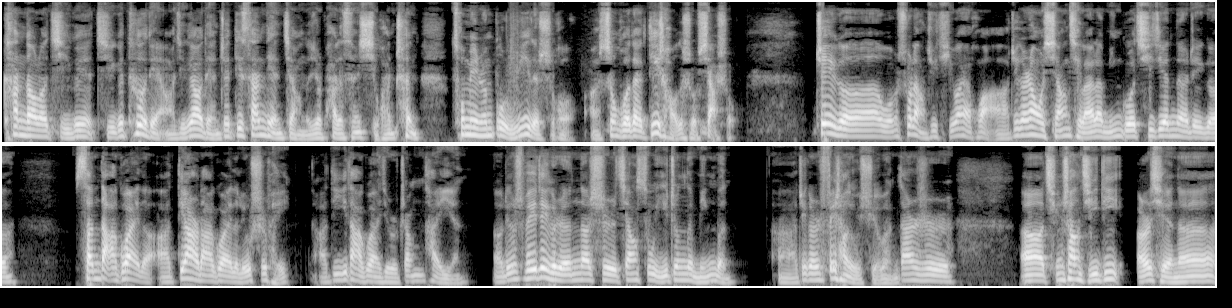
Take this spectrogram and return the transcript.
看到了几个几个特点啊，几个要点。这第三点讲的就是帕特森喜欢趁聪明人不如意的时候啊，生活在低潮的时候下手。这个我们说两句题外话啊，这个让我想起来了民国期间的这个三大怪的啊，第二大怪的刘师培啊，第一大怪就是章太炎啊。刘师培这个人呢是江苏仪征的名门。啊，这个人非常有学问，但是，啊，情商极低，而且呢，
